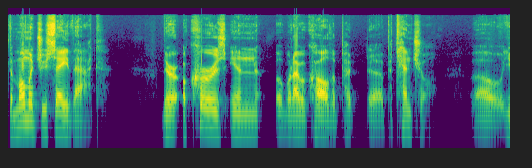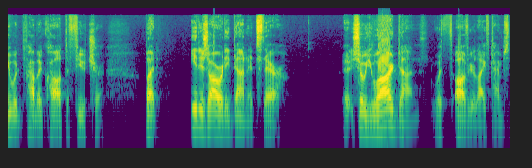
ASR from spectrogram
the moment you say that, there occurs in what I would call the pot, uh, potential. Uh, you would probably call it the future. But it is already done, it's there. Uh, so you are done with all of your lifetimes.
